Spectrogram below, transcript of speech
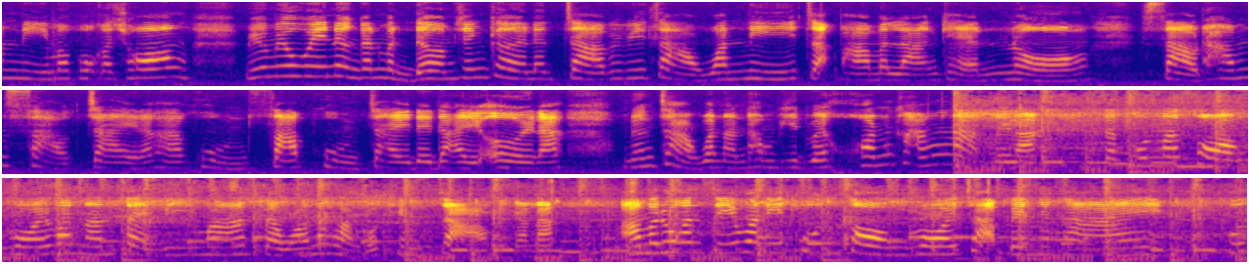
วันนี้มาพบกับช่องมิวมิววีหนึ่งกันเหมือนเดิมเช่นเคยนะจ๊ะพี่พี่จ๋าวันนี้จะพามาล้างแขนน้อง สาวทำสาวใจนะคะขุมทรัพย์ขุมใจใด ๆ เอ่ยนะ เนื่องจากวันนั้นทำพิษไว้ค่อนข้างหนักเลยนะแต่ทุนมา 200 วันนั้นแต่ดีมาก แต่ว่าหลังๆก็เค็มจ๋าเหมือนกันนะเอามาดูกันซิวันนี้ทุน 200 จะเป็นยังไงทุน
